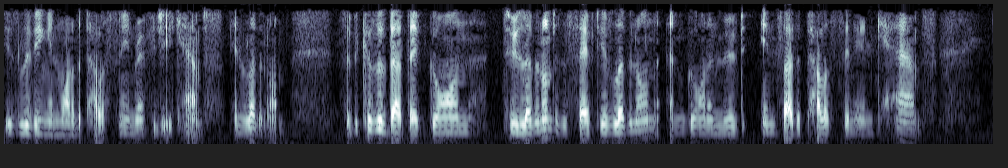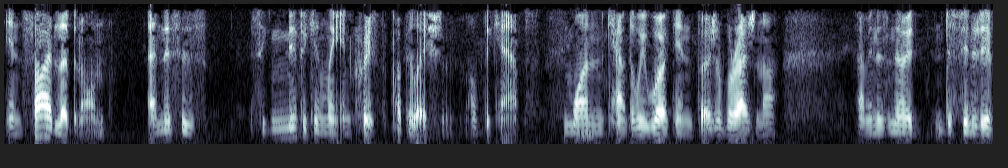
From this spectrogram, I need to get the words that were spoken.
is living in one of the Palestinian refugee camps in Lebanon. So because of that, they've gone to Lebanon, to the safety of Lebanon, and gone and moved inside the Palestinian camps inside Lebanon. And this has significantly increased the population of the camps. In one camp that we work in, Burj Barajna, I mean, there's no definitive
